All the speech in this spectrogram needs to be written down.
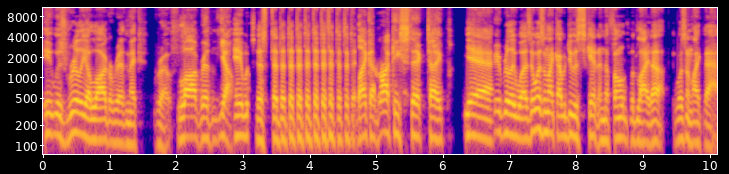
it was really a logarithmic growth. Logarithm, yeah. It was just like a hockey stick type. Yeah, it really was. It wasn't like I would do a skit and the phones would light up. It wasn't like that.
